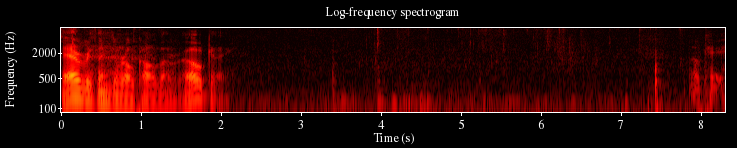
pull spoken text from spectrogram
Everything's a roll call vote, okay. Okay.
